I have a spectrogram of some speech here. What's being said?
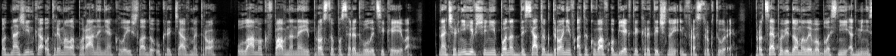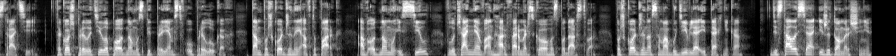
Одна жінка отримала поранення, коли йшла до укриття в метро. Уламок впав на неї просто посеред вулиці Києва. На Чернігівщині понад десяток дронів атакував об'єкти критичної інфраструктури. Про це повідомили в обласній адміністрації. Також прилетіло по одному з підприємств у Прилуках. Там пошкоджений автопарк. А в одному із сіл влучання в ангар фермерського господарства. Пошкоджена сама будівля і техніка. Дісталося і Житомирщині.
